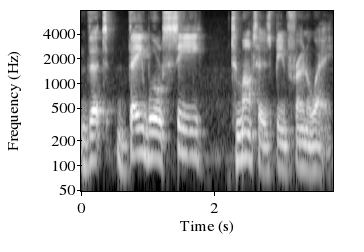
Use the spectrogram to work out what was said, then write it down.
That they will see tomatoes being thrown away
